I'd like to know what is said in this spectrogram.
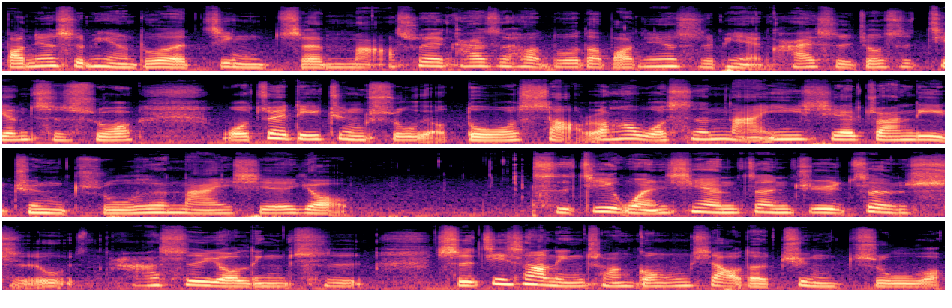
保健食品很多的竞争嘛，所以开始很多的保健食品也开始就是坚持说，我最低菌数有多少，然后我是哪一些专利菌株，是哪一些有实际文献证据证实它是有临实实际上临床功效的菌株哦，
